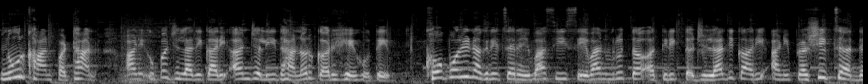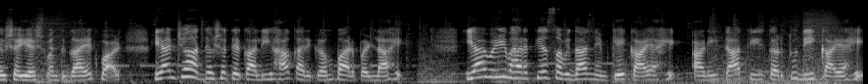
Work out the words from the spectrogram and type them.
नूर खान पठाण आणि उपजिल्हाधिकारी अंजली धानोरकर हे होते. खोपोली नगरीचे रहिवासी सेवानिवृत्त अतिरिक्त जिल्हाधिकारी आणि प्रशिकचे अध्यक्ष यशवंत गायकवाड यांच्या अध्यक्षतेखाली हा कार्यक्रम पार पडला आहे. यावेळी भारतीय संविधान नेमके काय आहे आणि त्यातील तरतुदी काय आहे?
